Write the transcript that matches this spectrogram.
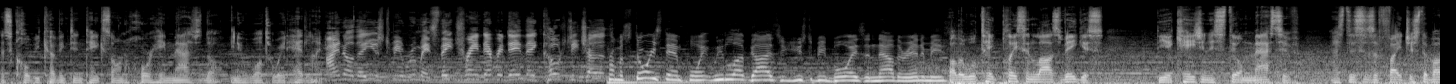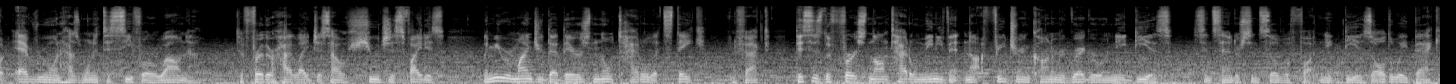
as Colby Covington takes on Jorge Masvidal in a welterweight headline. I know they used to be roommates. They trained every day. They coached each other. From a story standpoint, we love guys who used to be boys and now they're enemies. While it will take place in Las Vegas, the occasion is still massive, as this is a fight just about everyone has wanted to see for a while now. To further highlight just how huge this fight is, let me remind you that there is no title at stake. In fact, this is the first non-title main event not featuring Conor McGregor or Nate Diaz since Anderson Silva fought Nick Diaz all the way back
